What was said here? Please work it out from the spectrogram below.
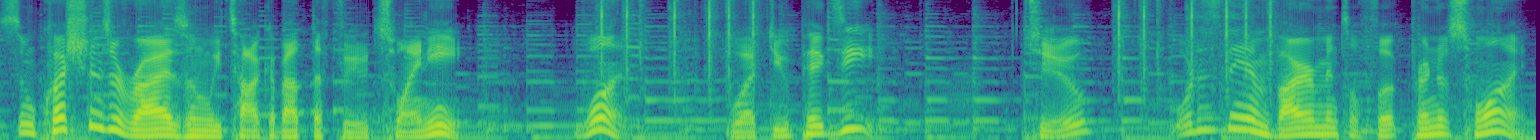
Some questions arise when we talk about the food swine eat. 1. What do pigs eat? 2. What is the environmental footprint of swine?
